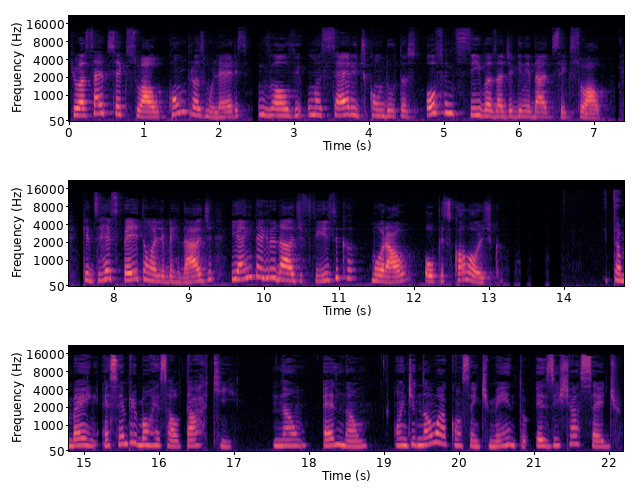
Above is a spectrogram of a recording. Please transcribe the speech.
que o assédio sexual contra as mulheres envolve uma série de condutas ofensivas à dignidade sexual, que desrespeitam a liberdade e a integridade física, moral ou psicológica. E também é sempre bom ressaltar que não é não. Onde não há consentimento, existe assédio.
